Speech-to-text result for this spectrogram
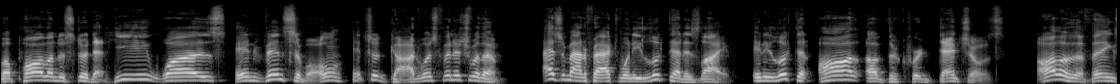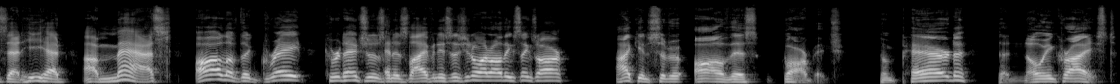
But Paul understood that he was invincible until God was finished with him. As a matter of fact, when he looked at his life and he looked at all of the credentials, all of the things that he had amassed, all of the great credentials in his life, and he says, You know what all these things are? I consider all of this garbage compared to knowing Christ.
